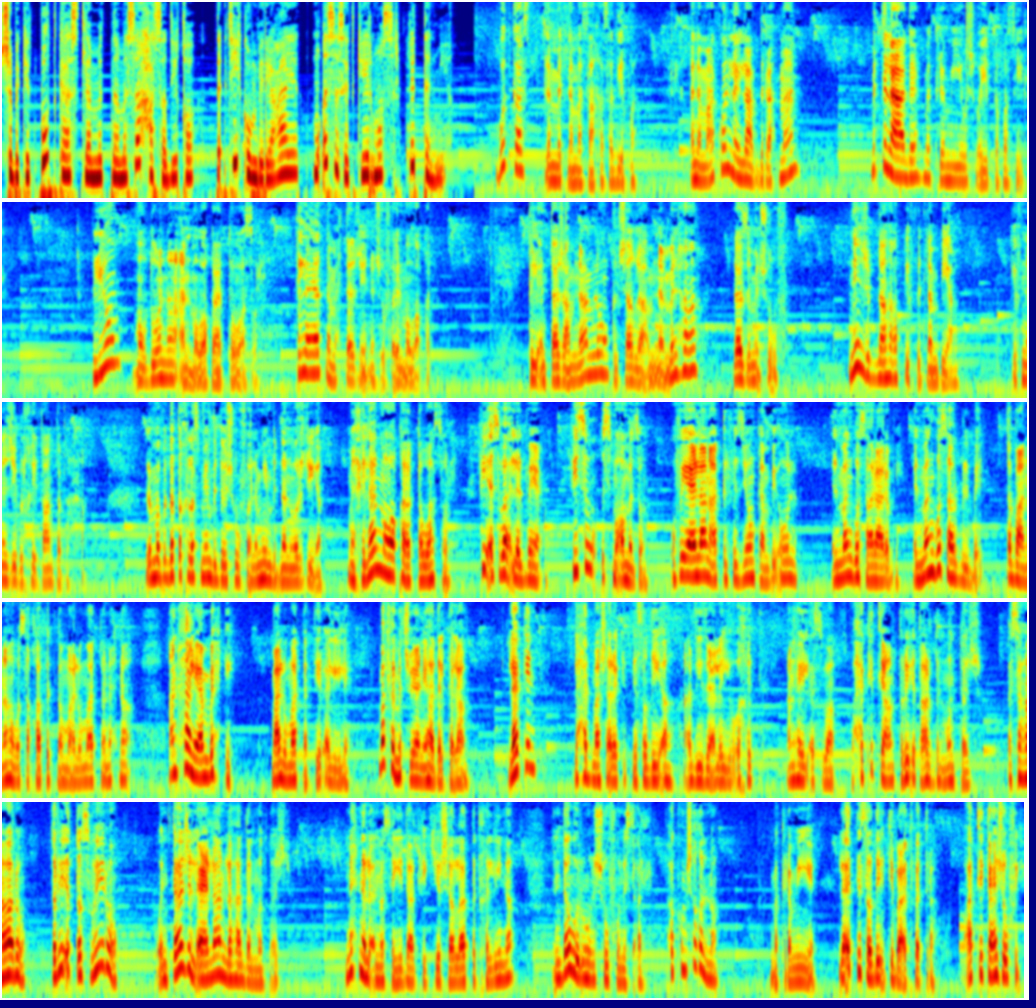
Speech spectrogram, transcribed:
شبكة بودكاست لمتنا مساحة صديقة تأتيكم برعاية مؤسسة كير مصر للتنمية. بودكاست لمتنا مساحة صديقة. أنا معكم ليلى عبد الرحمن. مثل العادة مكرمية وشوية تفاصيل. اليوم موضوعنا عن مواقع التواصل. كلياتنا محتاجين نشوف هاي المواقع. كل إنتاج عم نعمله كل شغلة عم نعملها لازم نشوف. منين جبناها وكيف بدنا نبيعها؟ كيف نجيب الخيطان تبعها. لما بدها تخلص مين بده يشوفها؟ لمين بدنا نورجيها؟ من خلال مواقع التواصل. في أسواق للبيع. في سوق اسمه أمازون. وفي إعلان على التلفزيون كان بيقول المانجو صار عربي. المانجو صار بالبيت. طبعا هو ثقافتنا ومعلوماتنا. نحن عن حالي عم بحكي. معلوماتنا كتير قليلة. ما فهمت شو يعني هذا الكلام. لكن لحد ما شاركتني صديقة عزيزة علي وأخت عن هاي الأسواق وحكت لي عن طريقة عرض المنتج. أسعاره طريقة تصويره وإنتاج الإعلان لهذا المنتج. نحن لأنه سيدات في كتير شغلات بتخلينا ندور ونشوف ونسأل. بحكم شغلنا. المكرمية لقيتني صديقتي بعد فترة وقالت لي تعي شوفي.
